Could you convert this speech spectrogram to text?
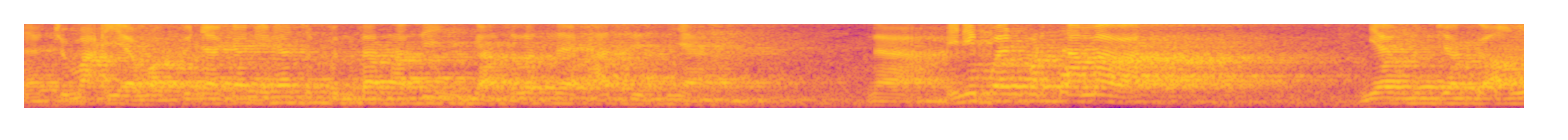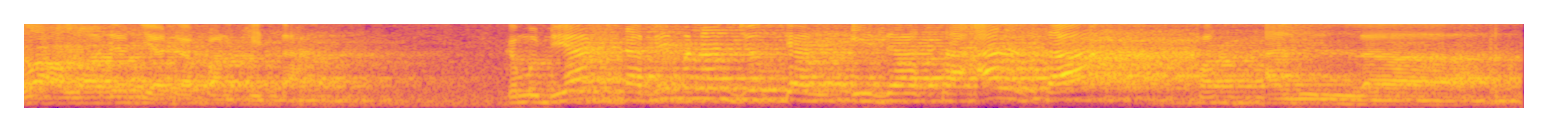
Nah, cuma ya waktunya kan ini sebentar nanti nggak selesai hadisnya. Nah, ini poin pertama, Pak. Yang menjaga Allah, Allah ada di hadapan kita. Kemudian Nabi melanjutkan, "Idza sa'alta fas'alillah."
